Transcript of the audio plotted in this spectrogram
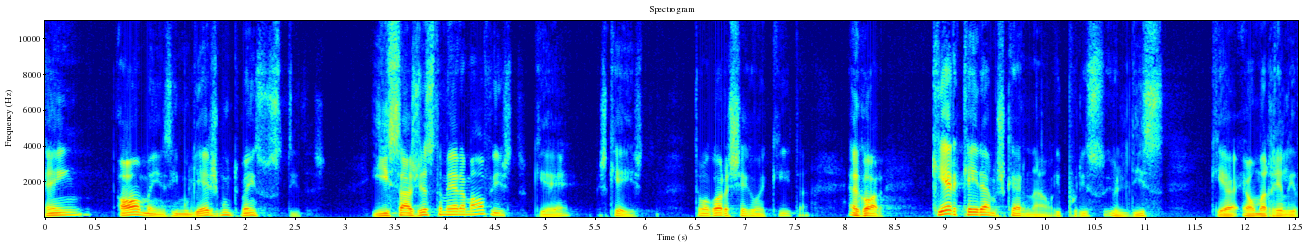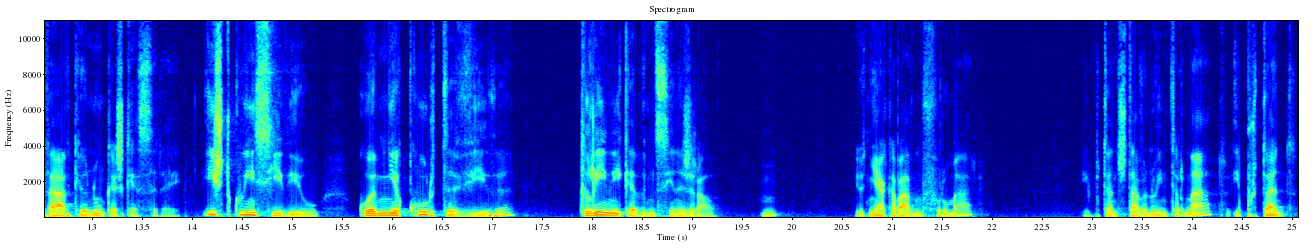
em homens e mulheres muito bem-sucedidas. E isso às vezes também era mal visto, que é, mas que é isto? Então agora chegam aqui, tá? Agora, quer queiramos, quer não, e por isso eu lhe disse que é, é uma realidade que eu nunca esquecerei. Isto coincidiu com a minha curta vida clínica de medicina geral. Hum? Eu tinha acabado de me formar e, portanto, estava no internato e, portanto,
